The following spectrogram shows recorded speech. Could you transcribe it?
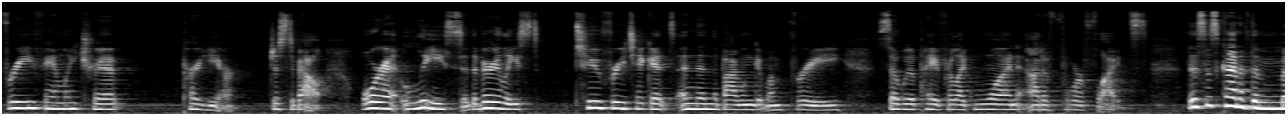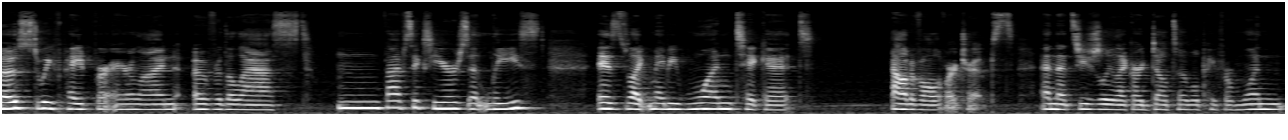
free family trip per year, just about, or at least, at the very least, two free tickets and then the buy one, get one free. So we'll pay for like one out of four flights. This is kind of the most we've paid for airline over the last mm, five, six years at least, is like maybe one ticket out of all of our trips. And that's usually like our Delta will pay for one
